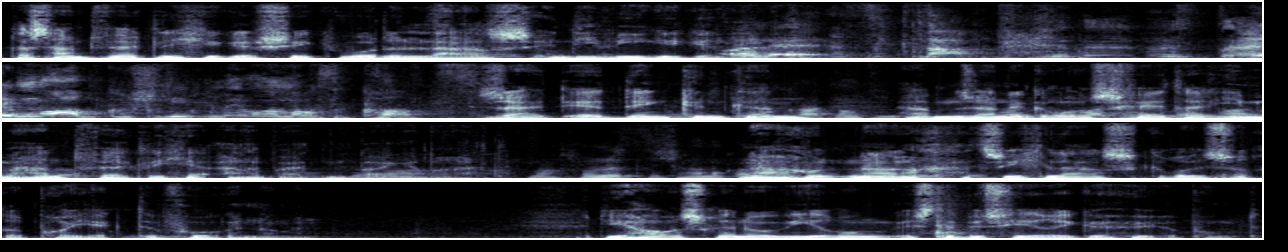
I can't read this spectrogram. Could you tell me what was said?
Das handwerkliche Geschick wurde Lars in die Wiege gelegt. Oh nee, das ist knapp. Das ist dreimal abgeschnitten, immer noch so kurz. Seit er denken kann, haben seine Großväter ihm handwerkliche Arbeiten beigebracht. Nach und nach hat sich Lars größere Projekte vorgenommen. Die Hausrenovierung ist der bisherige Höhepunkt.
